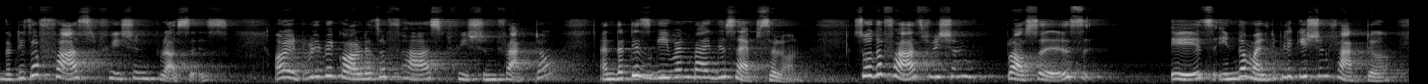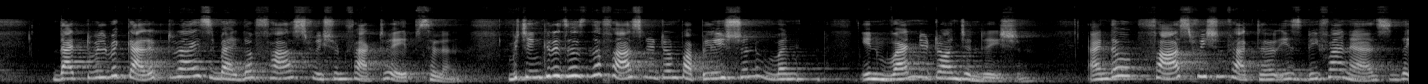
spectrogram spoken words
that is a fast fission process or it will be called as a fast fission factor and that is given by this epsilon. So the fast fission process is in the multiplication factor that will be characterized by the fast fission factor epsilon which increases the fast neutron population when in one neutron generation and the fast fission factor is defined as the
